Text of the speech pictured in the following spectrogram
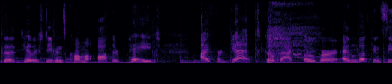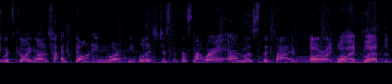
the taylor stevens comma author page i forget to go back over and look and see what's going on. So i don't ignore people. It's just that that's not where i am most of the time. All right. Well i'm glad that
